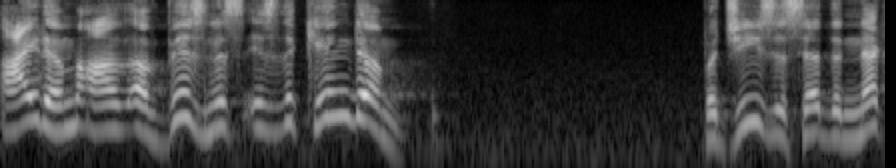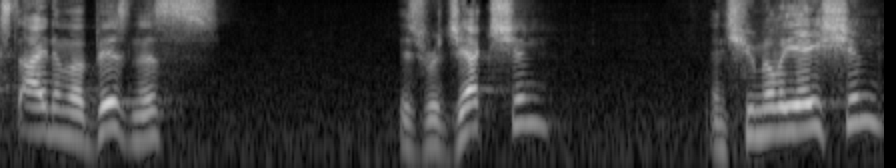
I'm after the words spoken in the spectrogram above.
item of business is the kingdom. But Jesus said the next item of business is rejection and humiliation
